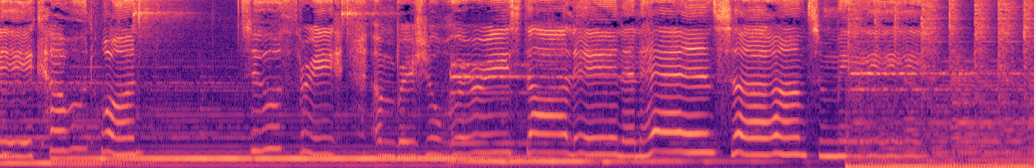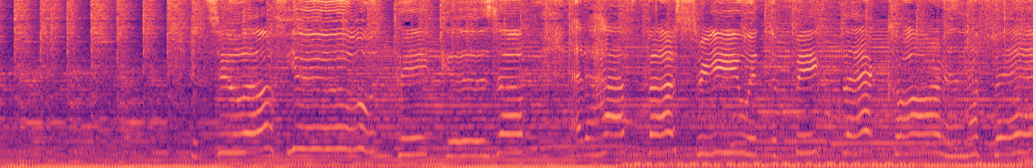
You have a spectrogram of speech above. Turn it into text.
It. Count one, two, three, embrace your worries, darling, and handsome to me. The two of you pick us up at half past three with the big black car, and I felt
